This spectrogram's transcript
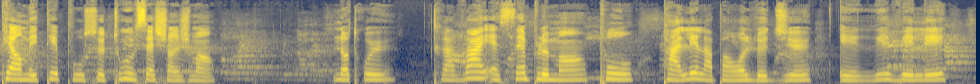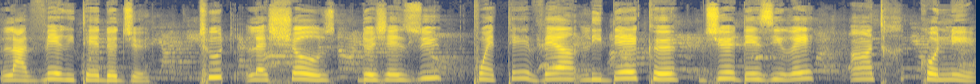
permetté pour se trouver ces changements. Notre travail est simplement pour parler la parole de Dieu et révéler la vérité de Dieu. Toutes les choses de Jésus pointaient vers l'idée que Dieu désirait être connu.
